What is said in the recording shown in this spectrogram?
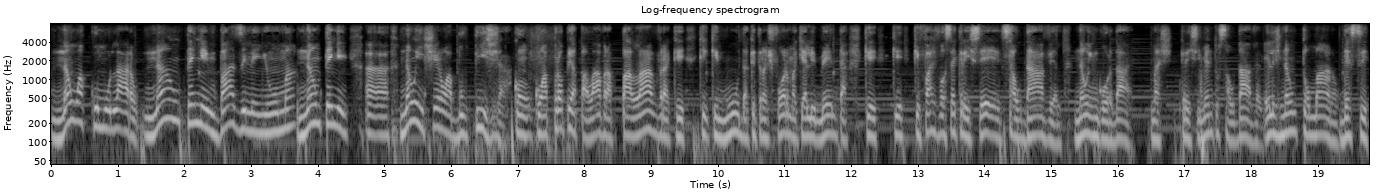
não acumularam, não têm base nenhuma, não têm, ah, não encheram a botija com, com a própria palavra, a palavra que, que, que muda, que transforma, que alimenta, que, que, que faz você crescer saudável, não engordar. Mas crescimento saudável, eles não tomaram desse,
